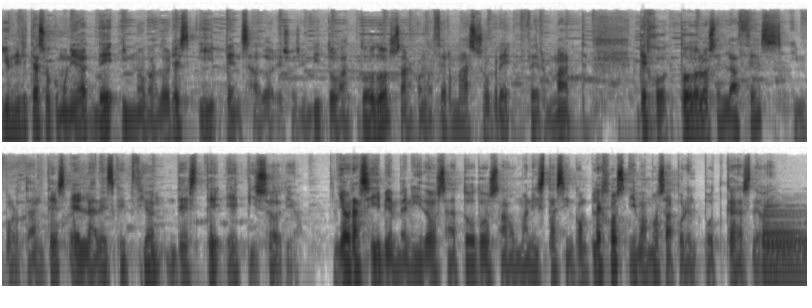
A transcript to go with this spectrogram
y unirte a su comunidad de innovadores y pensadores. Os invito a todos a conocer más sobre Fermat. Dejo todos los enlaces importantes en la descripción de este episodio. Y ahora sí, bienvenidos a todos a Humanistas sin Complejos y vamos a por el podcast de hoy.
